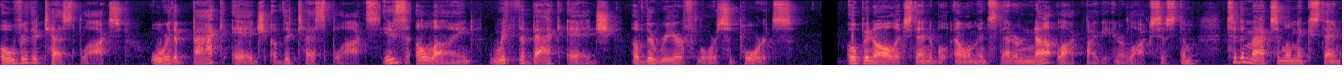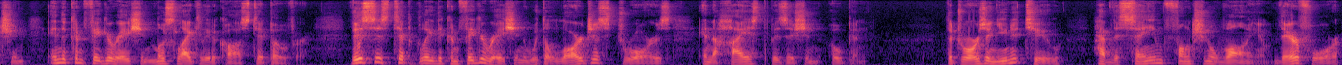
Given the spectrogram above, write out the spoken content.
over the test blocks or the back edge of the test blocks is aligned with the back edge of the rear floor supports. Open all extendable elements that are not locked by the interlock system to the maximum extension in the configuration most likely to cause tip over. This is typically the configuration with the largest drawers in the highest position open. The drawers in Unit 2 have the same functional volume. Therefore,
